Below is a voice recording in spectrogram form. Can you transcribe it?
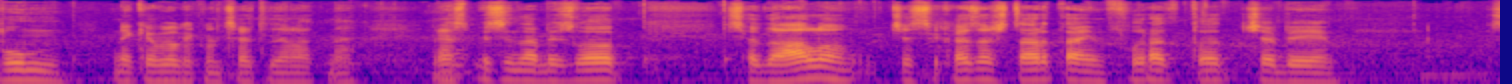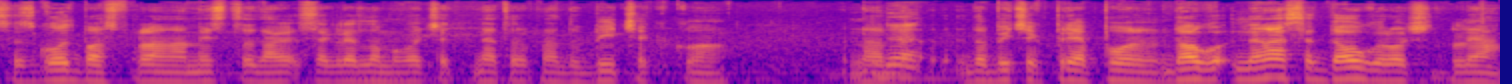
bum, neke velike koncerte delati. Ne. In Jaz mislim, da bi zelo se dalo, če se kaj zaštarta in furati to, če bi se zgodba spravila na mesto, da se gledalo mogoče ne toliko na dobiček, ko na Da. dobiček prije pol, dolgo, ne nas se dolgoročno gleda.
